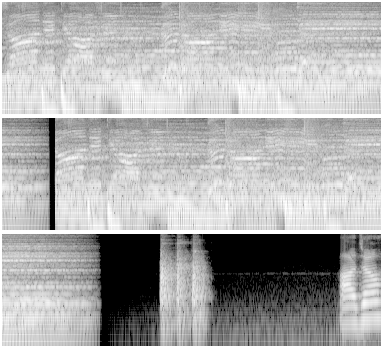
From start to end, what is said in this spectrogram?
जाने क्या जिंदगानी जाने क्या जिंदगानी आ जाओ।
